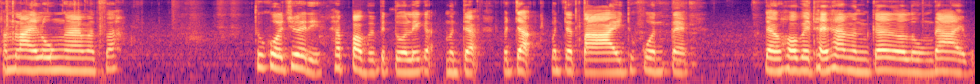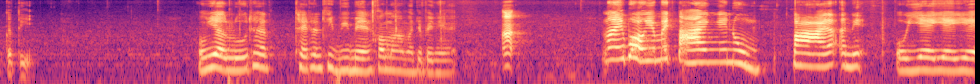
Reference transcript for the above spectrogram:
ทำลายโรงงานมันซะ ทุกคนเชื่อดิ ถ้าปรับไปเป็นตัวเล็กอะ่ะ มันจะ มันจะ มันจะตายทุกคนแต่ แต่พอเป็นไททันมันก็ลงได้ปกติ ผมอยากรู้ถ้า ไททันทีวีแมนเข้ามามันจะเป็นยังไงอะนายบอกยังไม่ตายไงหนุ่ม ตายแล้วอันนี้ โอ้ยเย่เย่เย่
